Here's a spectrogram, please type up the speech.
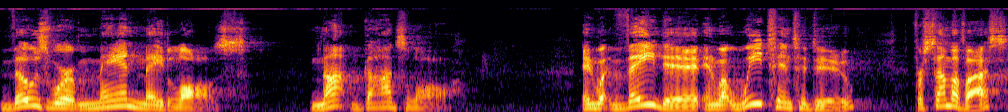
those were man made laws, not God's law. And what they did, and what we tend to do, for some of us,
